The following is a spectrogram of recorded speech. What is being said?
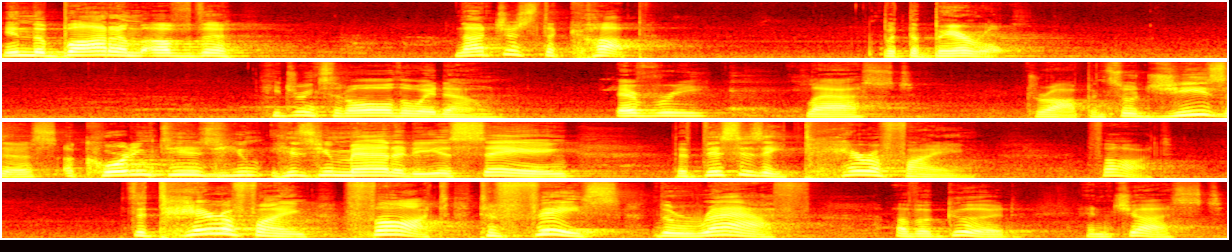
in the bottom of the, not just the cup, but the barrel. He drinks it all the way down, every last drop. And so Jesus, according to his, his humanity, is saying that this is a terrifying thought. It's a terrifying thought to face the wrath of a good and just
